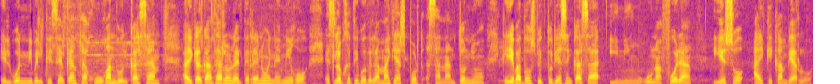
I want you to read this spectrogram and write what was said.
el buen nivel que se alcanza jugando en casa, hay que alcanzarlo en el terreno enemigo. Es el objetivo de la Maya Sport San Antonio, que lleva dos victorias en casa y ninguna fuera. Y eso hay que cambiarlo.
